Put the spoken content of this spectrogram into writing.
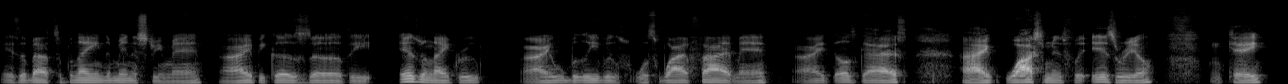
is about to blame the ministry, man. All right, because uh, the Israelite group, all right, who believe it was, was Wi-Fi, man. All right, those guys, all right, watchmen for Israel, okay.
